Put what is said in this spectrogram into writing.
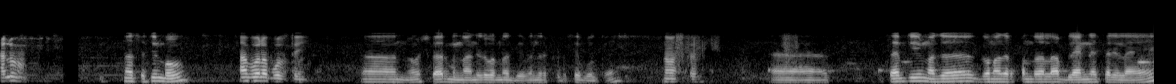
हॅलो हां सचिन भाऊ. हां बोला बोलतोय. नमस्कार मी नांदेडवरनं देवेंद्र खडसे बोलतो आहे नमस्कार साहेबजी माझं दोन हजार पंधराला ब्लाइंडनेस आलेला आहे.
